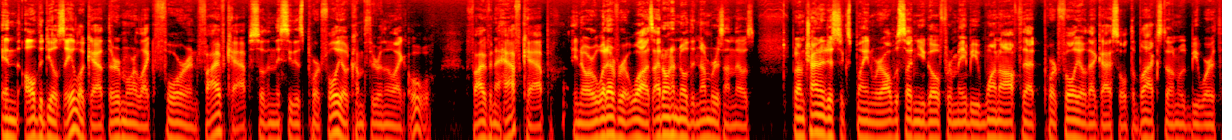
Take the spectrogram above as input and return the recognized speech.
and all the deals they look at, they're more like four and five caps. So then they see this portfolio come through, and they're like, oh, five and a half cap, you know, or whatever it was. I don't know the numbers on those, but I'm trying to just explain where all of a sudden you go from maybe one off that portfolio that guy sold to Blackstone would be worth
